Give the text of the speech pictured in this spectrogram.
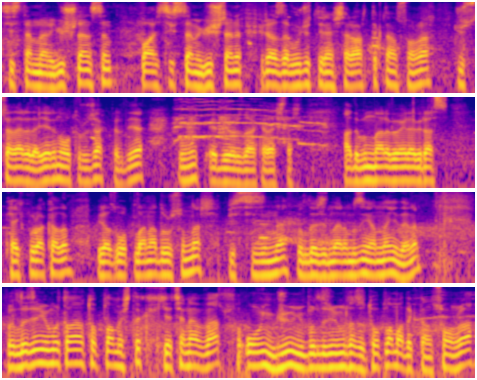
sistemleri güçlensin. Bağışıklık sistemi güçlenip biraz da vücut dirençleri arttıktan sonra cüsseleri de yerine oturacaktır diye umut ediyoruz arkadaşlar. Hadi bunları böyle biraz tek bırakalım. Biraz otlana dursunlar. Biz sizinle bıldırcınlarımızın yanına gidelim. Bıldırcın yumurtalarını toplamıştık. Geçen evvel 10 gün bıldırcın yumurtası toplamadıktan sonra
